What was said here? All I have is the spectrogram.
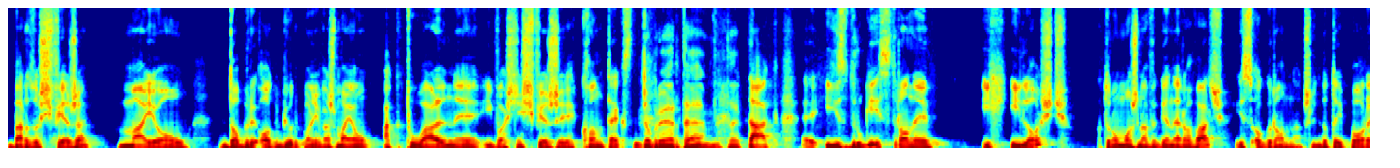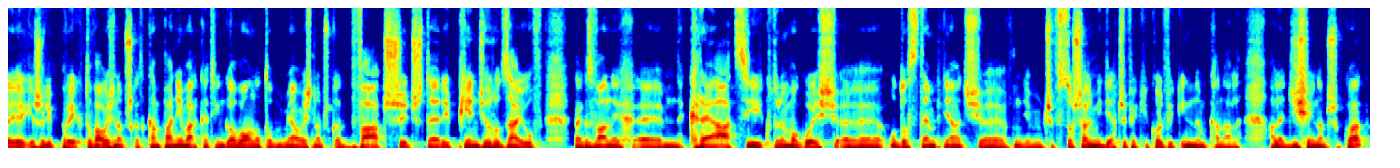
bardzo świeże, mają dobry odbiór, ponieważ mają aktualny i właśnie świeży kontekst. Dobry RTM, tak? Tak. E, I z drugiej strony ich ilość którą można wygenerować, jest ogromna. Czyli do tej pory, jeżeli projektowałeś na przykład kampanię marketingową, no to miałeś na przykład 2, 3, 4, 5 rodzajów tak zwanych kreacji, które mogłeś e, udostępniać, e, nie wiem, czy w social media, czy w jakimkolwiek innym kanale. Ale dzisiaj na przykład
